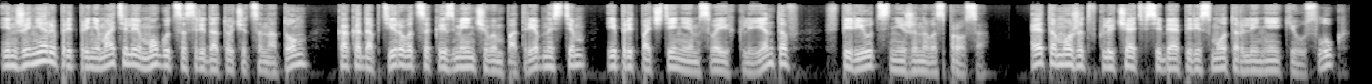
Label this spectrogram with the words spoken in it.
инженеры-предприниматели могут сосредоточиться на том, как адаптироваться к изменчивым потребностям и предпочтениям своих клиентов в период сниженного спроса. Это может включать в себя пересмотр линейки услуг,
